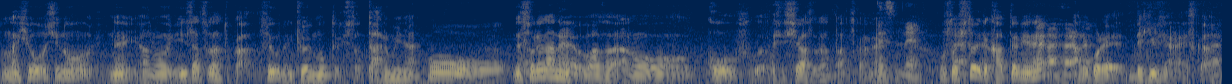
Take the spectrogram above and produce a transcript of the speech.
そんな表紙の,、ね、あの印刷だとかそういうことに興味持ってる人は誰もいない。でそれがね技あの幸福幸せだったんですからね。ですね。そう一人で勝手にね、はい。はい。はい、あれこれできるじゃないですか、はい。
